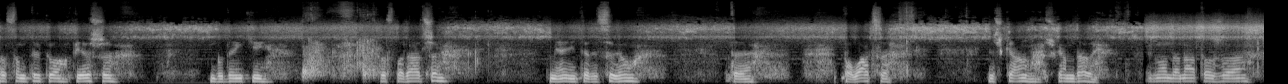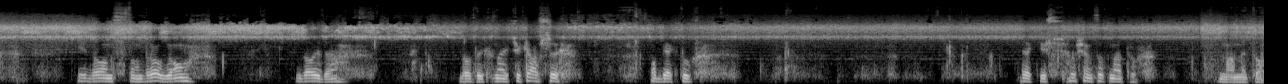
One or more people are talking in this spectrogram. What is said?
To są tylko pierwsze budynki gospodarcze. Mnie interesują te pałace mieszkalne. Szukam dalej. Wygląda na to, że idąc tą drogą dojdę do tych najciekawszych obiektów. Jakieś 800 metrów. Mamy to.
